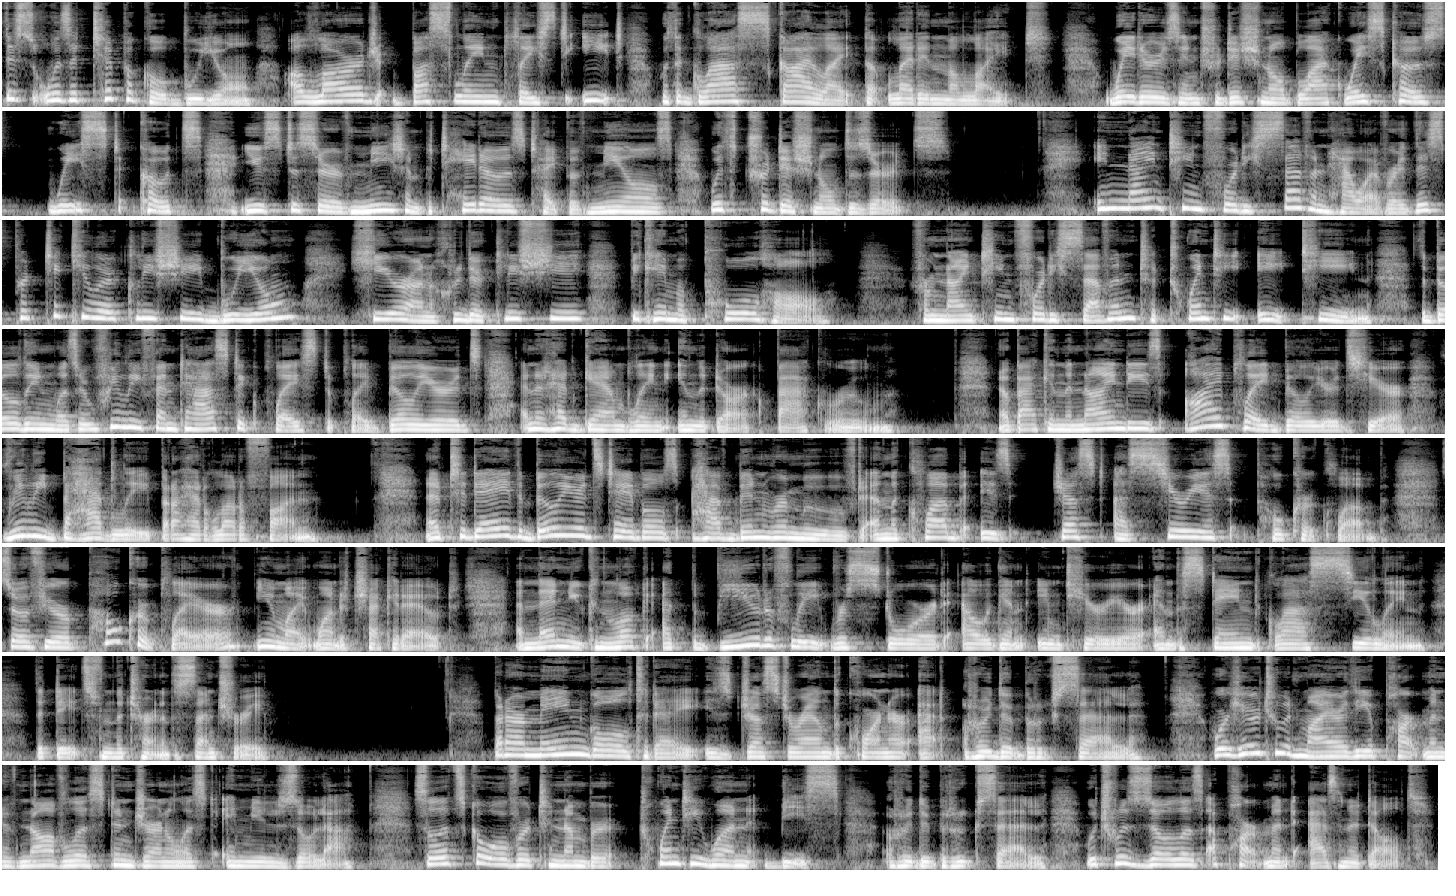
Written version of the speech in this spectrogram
This was a typical bouillon, a large, bustling place to eat with a glass skylight that let in the light. Waiters in traditional black waistcoats waistcoats used to serve meat and potatoes type of meals with traditional desserts. In 1947, however, this particular Clichy bouillon here on Rue de Clichy became a pool hall. From 1947 to 2018, the building was a really fantastic place to play billiards, and it had gambling in the dark back room. Now, back in the 90s, I played billiards here really badly, but I had a lot of fun. Now, today, the billiards tables have been removed, and the club is just a serious poker club. So if you're a poker player, you might want to check it out. And then you can look at the beautifully restored, elegant interior and the stained glass ceiling that dates from the turn of the century. But our main goal today is just around the corner at Rue de Bruxelles. We're here to admire the apartment of novelist and journalist Émile Zola. So let's go over to number 21 bis, Rue de Bruxelles, which was Zola's apartment as an adult.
